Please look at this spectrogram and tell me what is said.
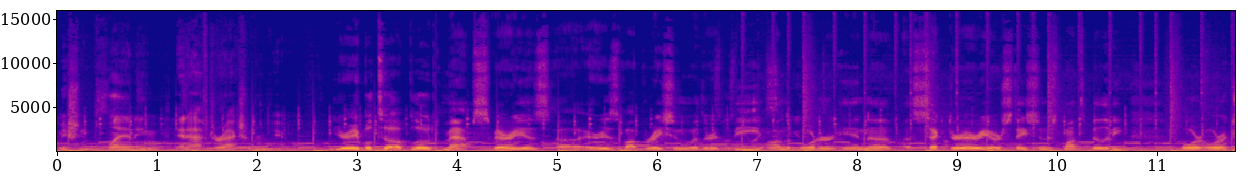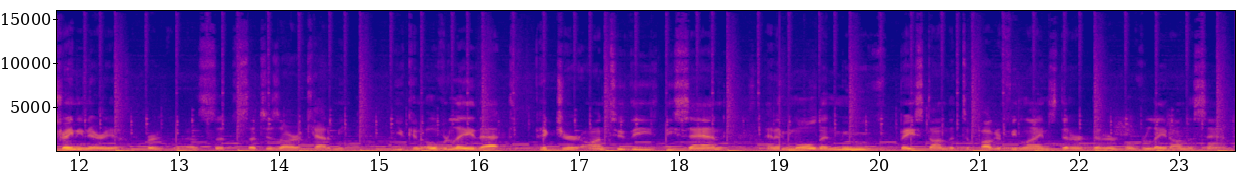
mission planning, and after-action review. You're able to upload maps areas, uh, areas of operation, whether it be on the border in a, a sector area or station responsibility, or, or a training area for, uh, such, such as our academy. You can overlay that picture onto the, the sand and mold and move based on the topography lines that are, that are overlaid on the sand.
